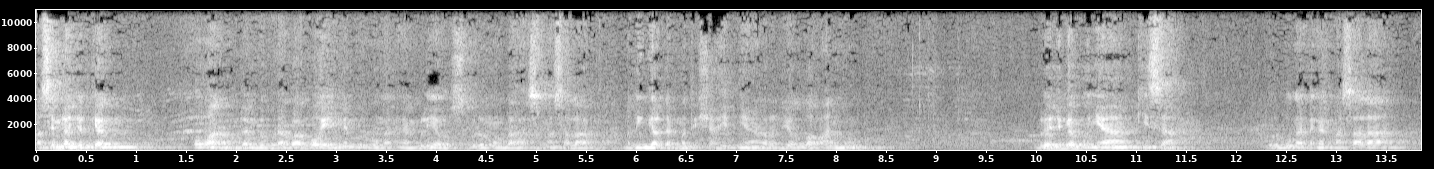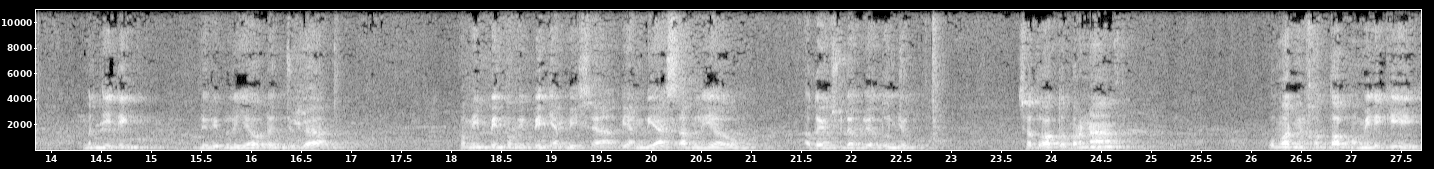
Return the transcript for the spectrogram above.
Masih melanjutkan Umar dan beberapa poin yang berhubungan dengan beliau sebelum membahas masalah meninggal dan mati syahidnya radhiyallahu anhu. Beliau juga punya kisah berhubungan dengan masalah mendidik diri beliau dan juga pemimpin-pemimpin yang bisa yang biasa beliau atau yang sudah beliau tunjuk. Satu waktu pernah Umar bin Khattab memiliki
